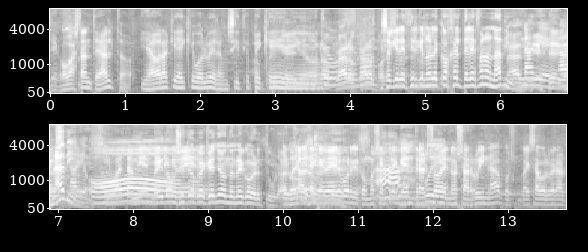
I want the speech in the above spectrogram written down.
llegó bastante alto. Y ahora que hay que volver a un sitio pequeño. pequeño, no, claro, claro. por Eso quiere decir que no le coge el teléfono nadie. Nadie. Nadie, nadie. Nadie. nadie. Igual también Oh. Ido a un sitio ver- pequeño donde no hay cobertura. Igual ¿no? tiene que ver que- porque como siempre Ah, que entra el PSOE nos arruina, pues vais a volver al,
